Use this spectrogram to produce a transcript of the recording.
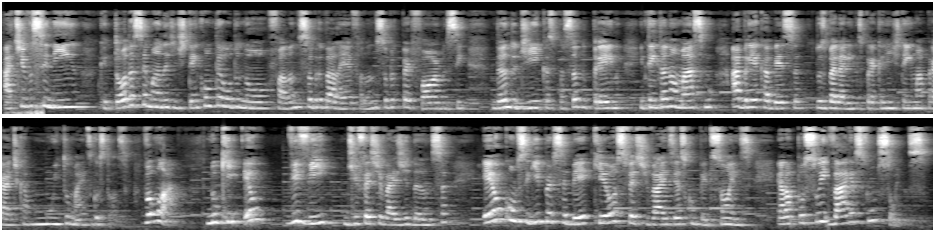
ativa o sininho, que toda semana a gente tem conteúdo novo falando sobre balé, falando sobre performance, dando dicas, passando treino e tentando ao máximo abrir a cabeça dos bailarinos para que a gente tenha uma prática muito mais gostosa. Vamos lá. No que eu vivi de festivais de dança, eu consegui perceber que os festivais e as competições ela possui várias funções.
